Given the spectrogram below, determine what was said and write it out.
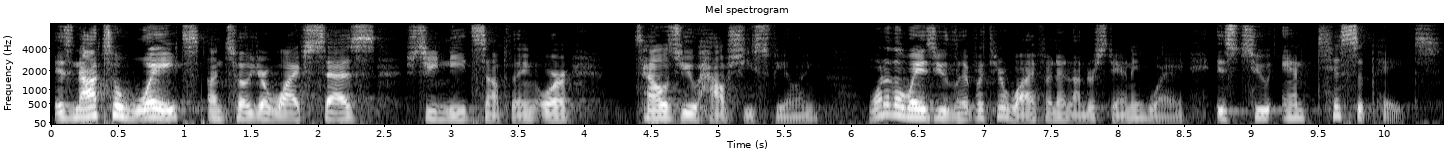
is not to wait until your wife says she needs something or tells you how she's feeling. One of the ways you live with your wife in an understanding way is to anticipate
